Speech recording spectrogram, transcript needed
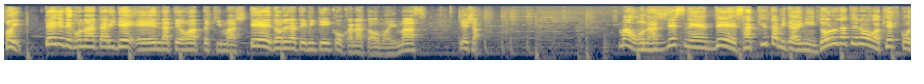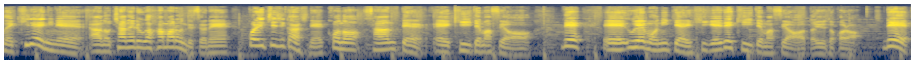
はい。というわけで、このあたりで、えー、円建て終わっときまして、ドル建て見ていこうかなと思います。よいしょ。まあ同じですね。で、さっき言ったみたいに、ドル建ての方が結構ね、綺麗にね、あの、チャンネルがハマるんですよね。これ1時間しね、この3点、えー、聞いてますよ。で、えー、上も2点、ヒゲで聞いてますよ、というところ。で、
